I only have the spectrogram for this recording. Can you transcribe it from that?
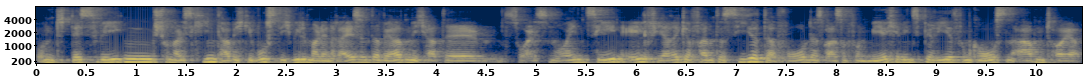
Und deswegen, schon als Kind habe ich gewusst, ich will mal ein Reisender werden. Ich hatte so als neun, zehn, elfjähriger fantasiert davon. Das war so von Märchen inspiriert, vom großen Abenteuer.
